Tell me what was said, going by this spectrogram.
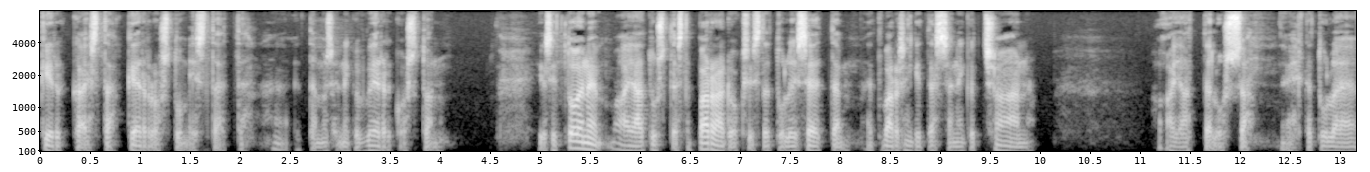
kirkkaista kerrostumista, että tämmöisen niin verkoston. Ja sitten toinen ajatus tästä paradoksista tuli se, että, että varsinkin tässä niin Chan ajattelussa ehkä tulee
